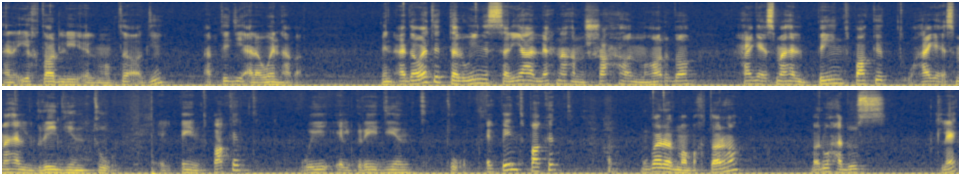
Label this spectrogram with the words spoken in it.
هلاقيه اختار لي المنطقة دي أبتدي ألونها بقى. من أدوات التلوين السريعة اللي إحنا هنشرحها النهاردة حاجة اسمها ال paint bucket وحاجة اسمها ال gradient tool ال paint bucket وال gradient tool ال paint bucket مجرد ما بختارها بروح أدوس click.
